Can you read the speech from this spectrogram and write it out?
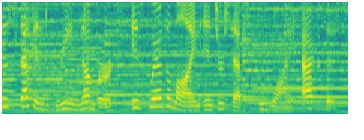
The second green number is where the line intercepts the y-axis.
